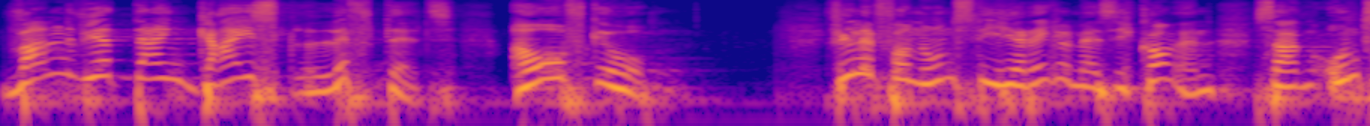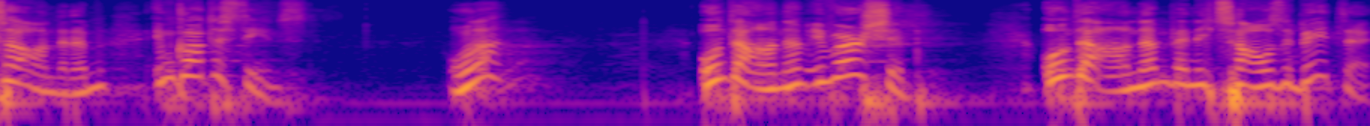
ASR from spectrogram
Wann wird dein Geist lifted? aufgehoben. Viele von uns, die hier regelmäßig kommen, sagen unter anderem im Gottesdienst. Oder? Unter anderem im Worship. Unter anderem, wenn ich zu Hause bete.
